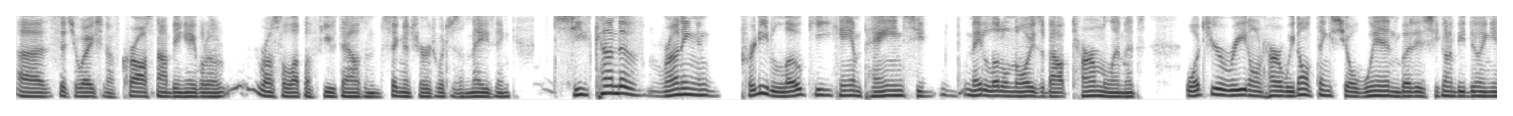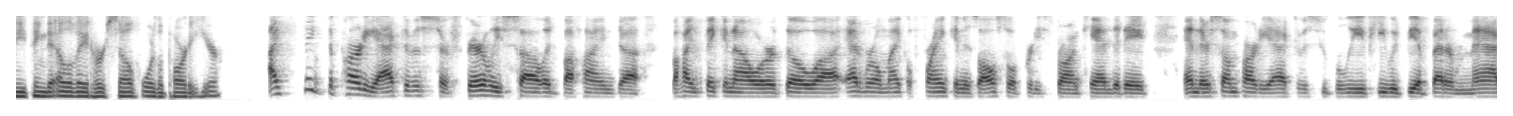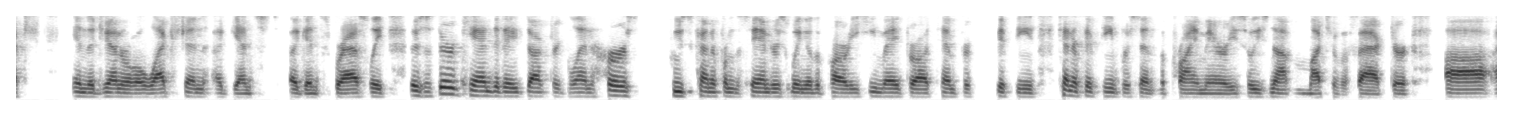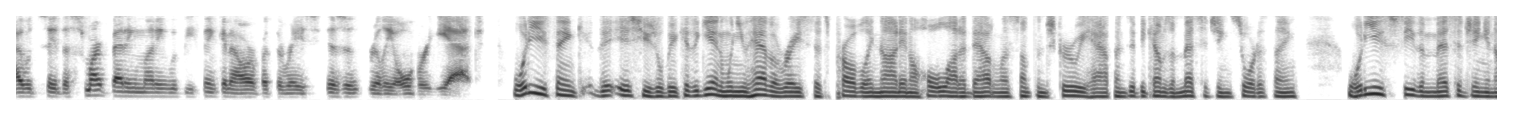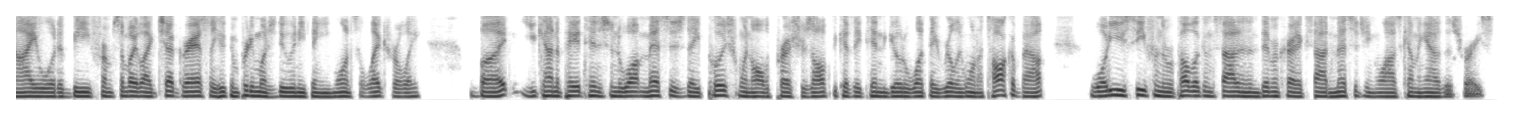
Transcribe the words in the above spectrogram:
uh, situation of Cross not being able to rustle up a few thousand signatures, which is amazing. She's kind of running pretty low key campaign. She made a little noise about term limits. What's your read on her? We don't think she'll win, but is she going to be doing anything to elevate herself or the party here? I think the party activists are fairly solid behind uh, behind Finkenauer, though uh, Admiral Michael Franken is also a pretty strong candidate. And there's some party activists who believe he would be a better match in the general election against against Grassley. There's a third candidate, Dr. Glenn Hurst, who's kind of from the Sanders wing of the party. He may draw 10 for 15, 10 or 15 percent in the primary, so he's not much of a factor. Uh, I would say the smart betting money would be Finkenauer, but the race isn't really over yet. What do you think the issues will be? Because again, when you have a race that's probably not in a whole lot of doubt unless something screwy happens, it becomes a messaging sort of thing. What do you see the messaging in Iowa to be from somebody like Chuck Grassley, who can pretty much do anything he wants electorally? But you kind of pay attention to what message they push when all the pressure's off because they tend to go to what they really want to talk about. What do you see from the Republican side and the Democratic side messaging wise coming out of this race?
